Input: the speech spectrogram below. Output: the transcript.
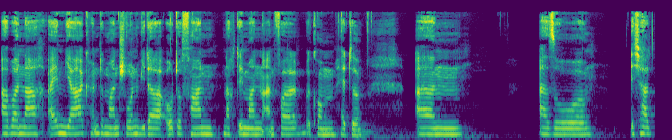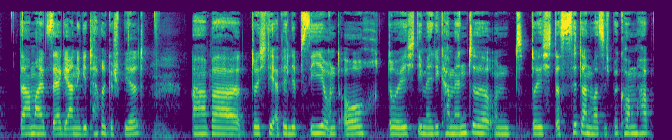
aber nach einem Jahr könnte man schon wieder Auto fahren, nachdem man einen Anfall bekommen hätte. Ähm, also ich hatte damals sehr gerne Gitarre gespielt, aber durch die Epilepsie und auch durch die Medikamente und durch das Zittern, was ich bekommen habe,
